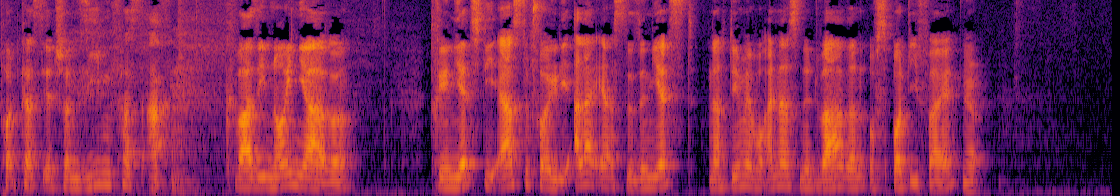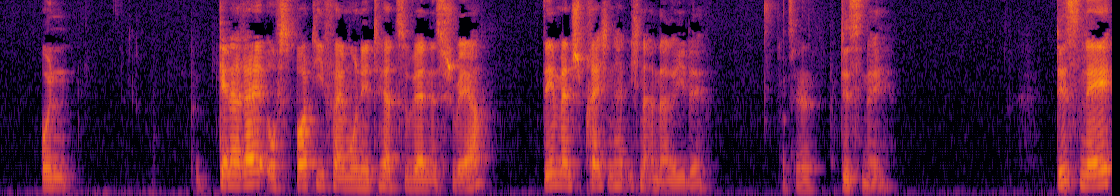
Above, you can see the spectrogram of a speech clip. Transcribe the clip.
Podcast jetzt schon sieben, fast acht, quasi neun Jahre. Drehen jetzt die erste Folge, die allererste, sind jetzt, nachdem wir woanders nicht waren, auf Spotify. Ja. Und generell auf Spotify monetär zu werden, ist schwer. Dementsprechend hatte ich eine andere Idee. Erzähl. Disney. Disney,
